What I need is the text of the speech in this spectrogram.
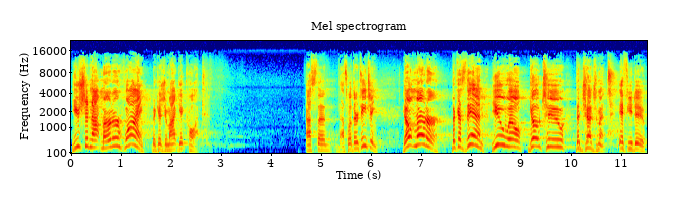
you should not murder. Why? Because you might get caught. That's, the, that's what they're teaching. Don't murder because then you will go to the judgment if you do.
